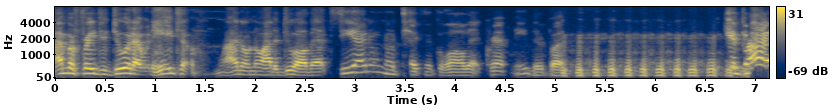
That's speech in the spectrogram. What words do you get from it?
I'm afraid to do it. I would hate to. I don't know how to do all that. See, I don't know technical all that crap neither. But goodbye.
